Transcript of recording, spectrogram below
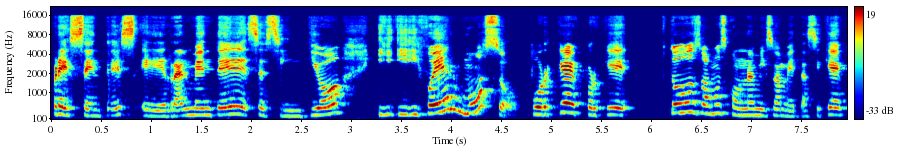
presentes. Eh, realmente se sintió y, y fue hermoso. ¿Por qué? Porque todos vamos con una misma meta. Así que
